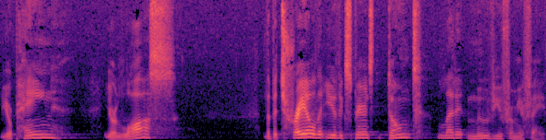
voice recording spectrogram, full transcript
your pain, your loss, the betrayal that you've experienced, don't let it move you from your faith.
